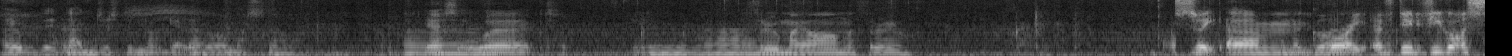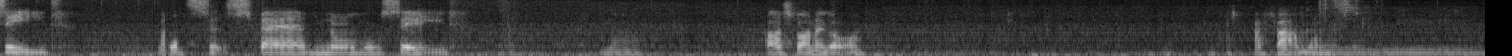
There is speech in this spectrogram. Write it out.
I hope that, that just did not get rid of all my stuff. Yes, it worked. I threw my armor through. Sweet. And Um. Right, if, dude, if you got a seed, like a spare normal seed. No. Oh, it's fine. I got one. I found one.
